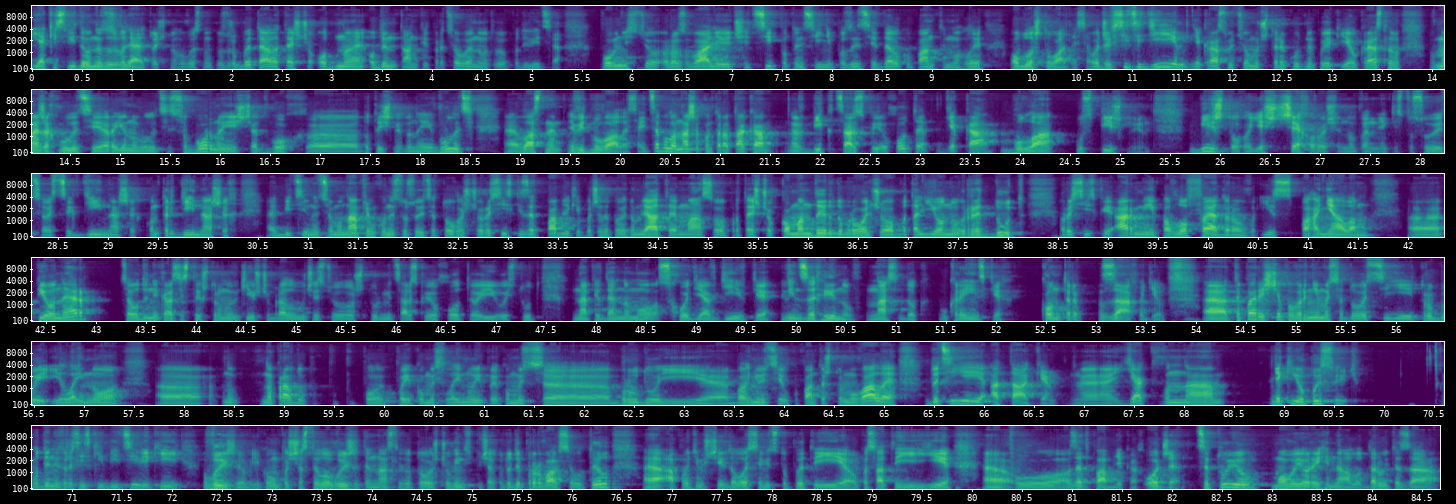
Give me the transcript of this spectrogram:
якість відео не дозволяє точного висновку зробити, але те, що одне один танк відпрацьовує, ну от ви подивіться, повністю розвалюючи ці потенційні позиції, де окупанти могли облаштуватися. Отже, всі ці дії, якраз у цьому чотирикутнику, який я окреслив, в межах вулиці району вулиці Соборної, ще двох е, дотичних до неї вулиць, е, власне, відбувалися, і це була наша контратака в бік царської охоти, яка була успішною. Більш того, є ще хороші новини, які стосуються ось цих дій наших контрдій наших е, бійців на цьому напрямку. Вони стосуються того, що російські зет-пабліки почали повідомляти масово про те, що командир добровольчого батальйону Редут російської армії Павло Федоров із Паганялом е, Піонер. Це один якраз із тих штурмовиків, що брали участь у штурмі царської охоти, і ось тут на південному сході Авдіївки він загинув внаслідок українських контрзаходів. Е, тепер іще повернімося до цієї труби і лайно. Е, ну направду по, по якомусь лайну і по якомусь е, бруду і е, багнюці окупанти штурмували до цієї атаки. Е, як вона як її описують? Один із російських бійців, який вижив, якому пощастило вижити внаслідок того, що він спочатку туди прорвався у тил, е, а потім ще й вдалося відступити і описати її е, у Z-пабліках. Отже, цитую мовою оригіналу. Даруйте за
